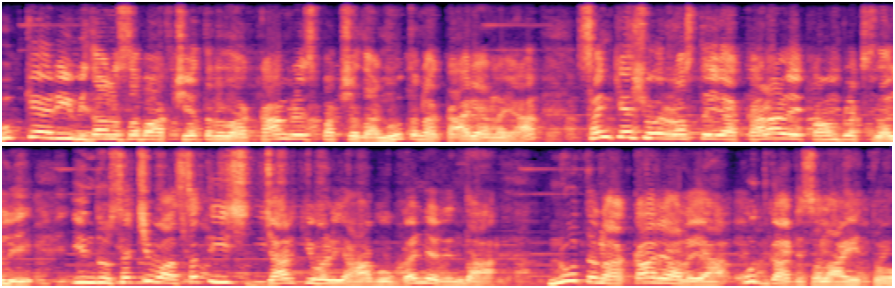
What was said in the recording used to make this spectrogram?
ಹುಕ್ಕೇರಿ ವಿಧಾನಸಭಾ ಕ್ಷೇತ್ರದ ಕಾಂಗ್ರೆಸ್ ಪಕ್ಷದ ನೂತನ ಕಾರ್ಯಾಲಯ ಸಂಕೇಶ್ವರ್ ರಸ್ತೆಯ ಕರಾಳೆ ಕಾಂಪ್ಲೆಕ್ಸ್ನಲ್ಲಿ ಇಂದು ಸಚಿವ ಸತೀಶ್ ಜಾರಕಿಹೊಳಿ ಹಾಗೂ ಗಣ್ಯರಿಂದ ನೂತನ ಕಾರ್ಯಾಲಯ ಉದ್ಘಾಟಿಸಲಾಯಿತು.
